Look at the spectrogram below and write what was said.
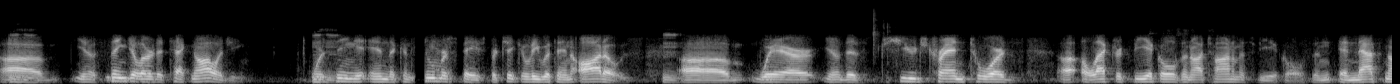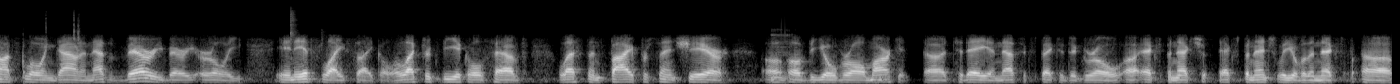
uh, mm-hmm. you know singular to technology. We're mm-hmm. seeing it in the consumer space, particularly within autos, mm-hmm. um, where you know there's huge trend towards uh, electric vehicles and autonomous vehicles, and and that's not slowing down, and that's very very early in its life cycle. Electric vehicles have less than five percent share mm. of the overall market uh, today, and that's expected to grow uh, exponentially over the next uh,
